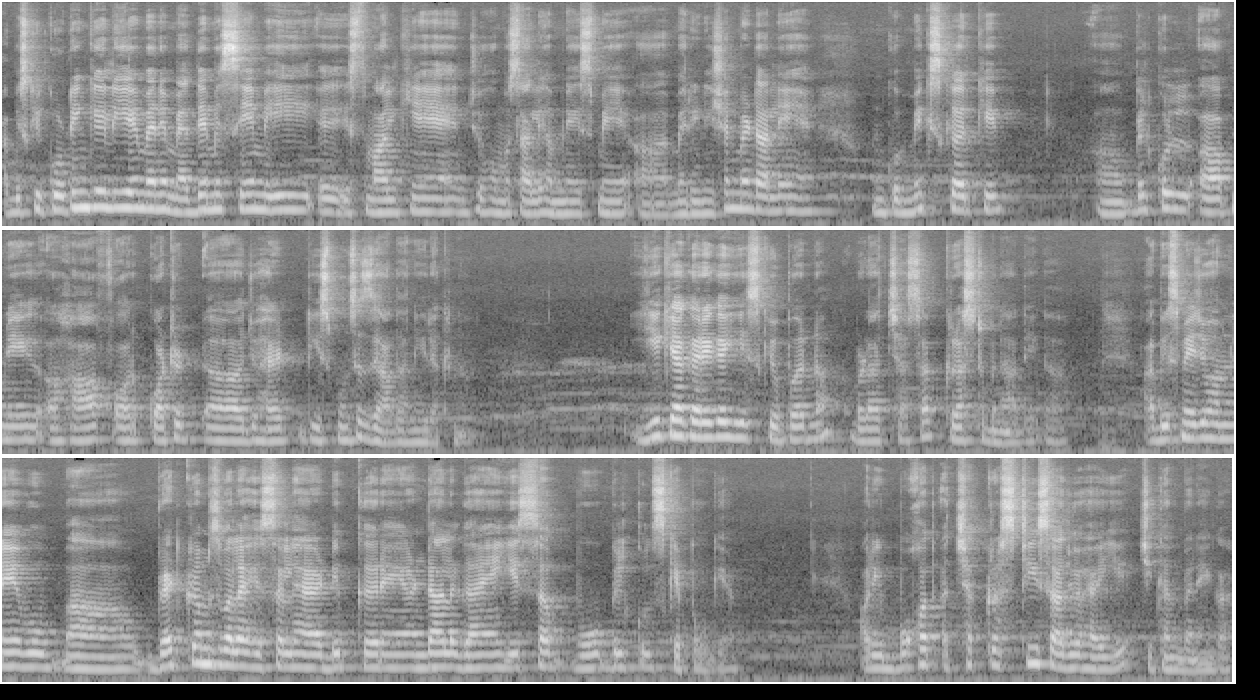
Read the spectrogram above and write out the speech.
अब इसकी कोटिंग के लिए मैंने मैदे में सेम यही इस्तेमाल किए हैं, जो मसाले हमने इसमें मैरिनेशन में डाले हैं, उनको मिक्स करके। बिल्कुल आपने हाफ़ और क्वार्टर जो है टीस्पून से ज़्यादा नहीं रखना। ये क्या करेगा, ये इसके ऊपर ना बड़ा अच्छा सा क्रस्ट बना देगा। अब इसमें जो हमने वो ब्रेड क्रम्स वाला हिस्सा है डिप करें, अंडा लगाएँ, ये सब वो बिल्कुल स्किप हो गया। और ये बहुत अच्छा क्रस्टी सा जो है ये चिकन बनेगा।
